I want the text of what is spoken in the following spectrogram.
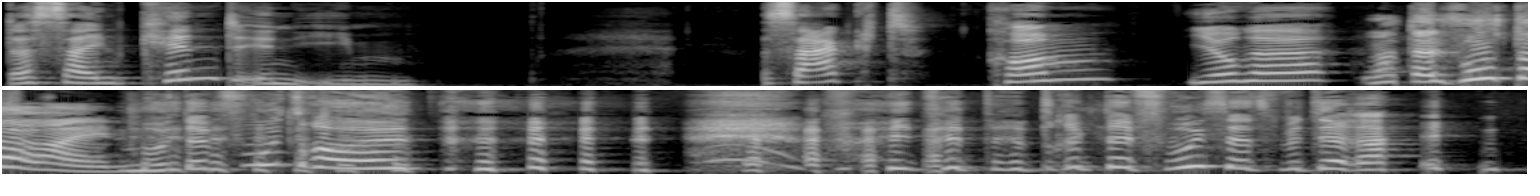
dass sein Kind in ihm sagt, komm, Junge. Mach deinen Fuß da rein. Mach deinen Fuß rein. Drück deinen Fuß jetzt bitte rein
